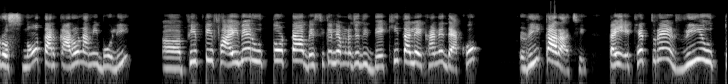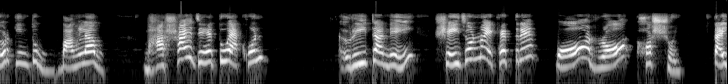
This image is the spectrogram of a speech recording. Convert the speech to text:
প্রশ্ন। তার কারণ আমি বলি ফিফটি ফাইভের উত্তরটা বেসিক্যালি আমরা যদি দেখি, তাহলে এখানে দেখো, রিকার আছে। তাই এক্ষেত্রে রি উত্তর, কিন্তু বাংলা ভাষায় যেহেতু এখন রিটা নেই সেই জন্য এক্ষেত্রে প, র, হস্যই। তাই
